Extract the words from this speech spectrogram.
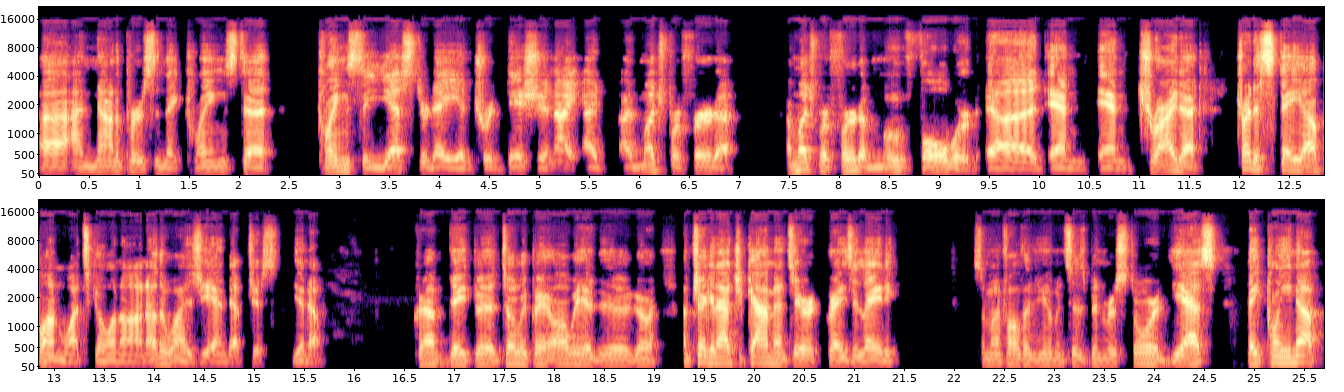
uh, i'm not a person that clings to clings to yesterday and tradition i i, I much prefer to i much prefer to move forward uh, and and try to try to stay up on what's going on otherwise you end up just you know crap date uh, totally pay all we had to go i'm checking out your comments here crazy lady so my fault in humans has been restored yes They clean up.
